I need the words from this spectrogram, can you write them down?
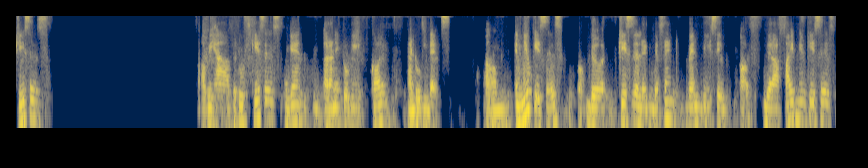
cases. Uh, we have the total cases, again, a running total column, and total deaths. Um, in new cases, the cases are a little different. When we say of there are five new cases.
